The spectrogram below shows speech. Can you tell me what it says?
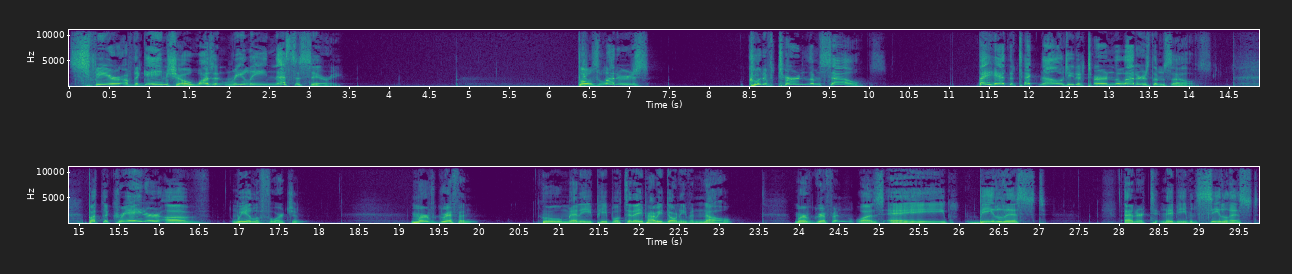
sphere of the game show, wasn't really necessary. Those letters could have turned themselves. They had the technology to turn the letters themselves. But the creator of Wheel of Fortune, Merv Griffin, who many people today probably don't even know. Merv Griffin was a B list, maybe even C list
